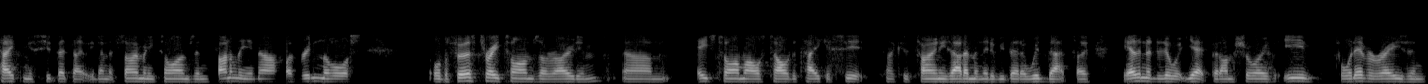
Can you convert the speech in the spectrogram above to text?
taking a sit that day. He'd done it so many times, and funnily enough, I've ridden the horse, or the first three times I rode him, um, each time I was told to take a sit, because Tony's adamant that he'll be better with that. So he hasn't had to do it yet, but I'm sure if, if for whatever reason,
